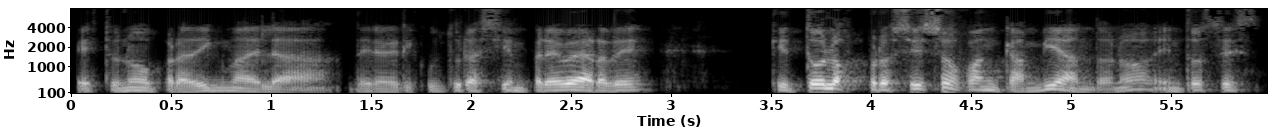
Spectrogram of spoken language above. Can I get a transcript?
este nuevo paradigma de la, de la agricultura siempre verde, que todos los procesos van cambiando, ¿no? Entonces,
